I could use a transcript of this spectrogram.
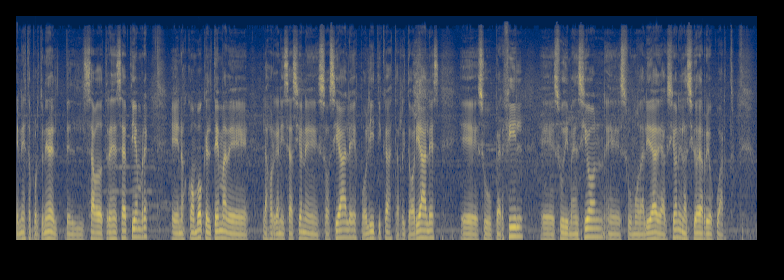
En esta oportunidad del, sábado 3 de septiembre eh, nos convoca el tema de las organizaciones sociales, políticas, territoriales, eh, su perfil, eh, su dimensión, su modalidad de acción en la ciudad de Río Cuarto.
